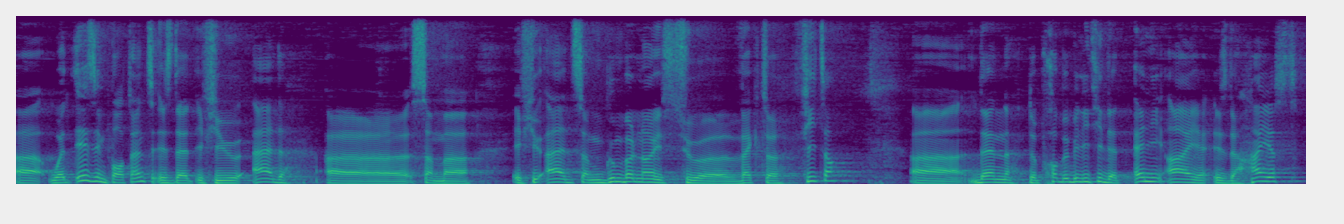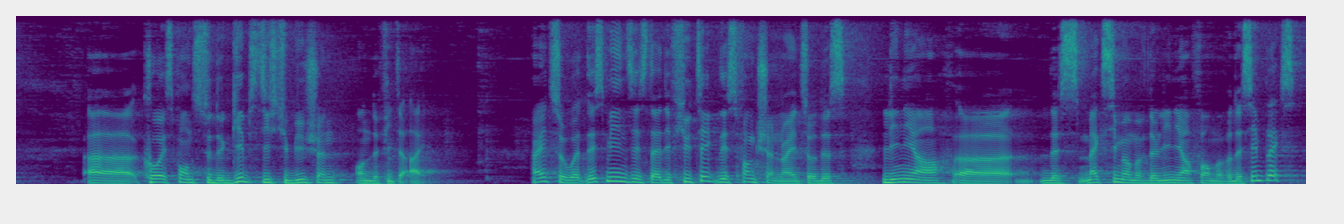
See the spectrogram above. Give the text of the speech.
Uh, what is important is that if you add uh, some uh, if you add some Gumbel noise to a vector theta, uh, then the probability that any i is the highest uh, corresponds to the Gibbs distribution on the theta i. Right. So what this means is that if you take this function, right, so this linear, uh, this maximum of the linear form over the simplex,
